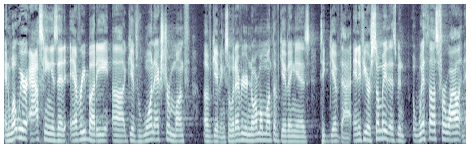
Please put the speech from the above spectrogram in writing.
And what we are asking is that everybody uh, gives one extra month of giving. So, whatever your normal month of giving is, to give that. And if you are somebody that's been with us for a while and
